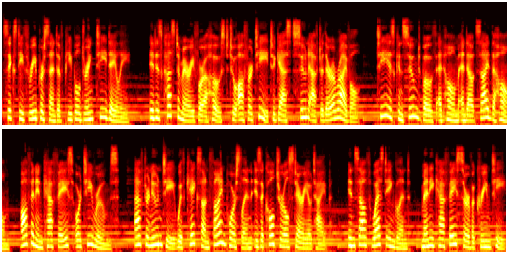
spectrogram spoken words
63% of people drink tea daily. It is customary for a host to offer tea to guests soon after their arrival. Tea is consumed both at home and outside the home, often in cafes or tea rooms. Afternoon tea with cakes on fine porcelain is a cultural stereotype. In southwest England, many cafes serve a cream tea,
